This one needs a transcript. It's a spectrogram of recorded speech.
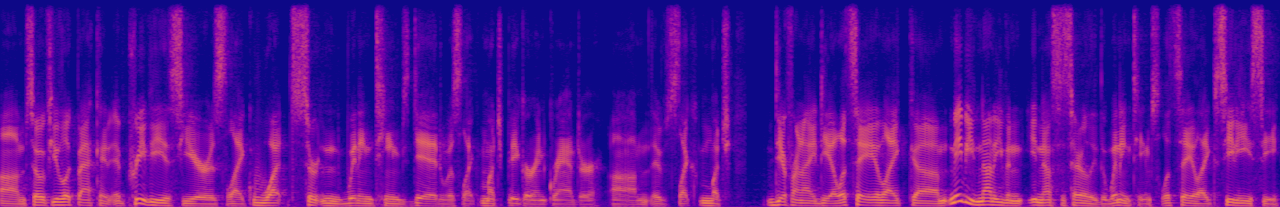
Um, so if you look back at, at previous years, like what certain winning teams did was like much bigger and grander. Um, it was like much different idea. Let's say like um, maybe not even necessarily the winning teams. Let's say like CDC,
